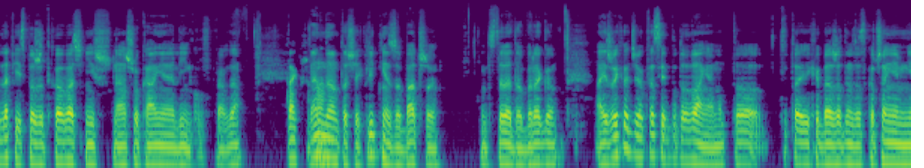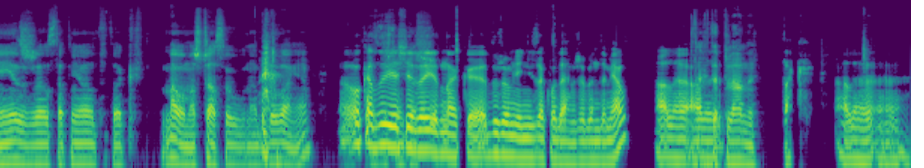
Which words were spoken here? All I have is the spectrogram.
lepiej spożytkować niż na szukanie linków, prawda? Tak. Będą, to się kliknie, zobaczy, więc tyle dobrego. A jeżeli chodzi o kwestię budowania, no to tutaj chyba żadnym zaskoczeniem nie jest, że ostatnio to tak mało masz czasu na budowanie. Okazuje Zresztą się, też- że jednak e, dużo mniej niż zakładałem, że będę miał, ale, Tak, ale te plany. tak, ale e,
